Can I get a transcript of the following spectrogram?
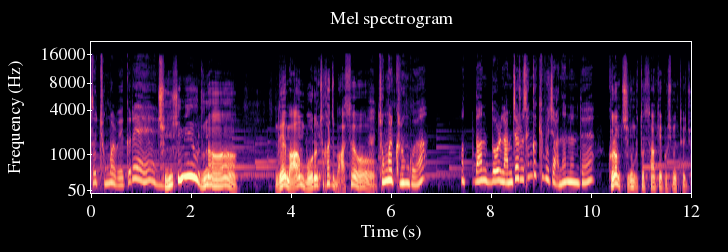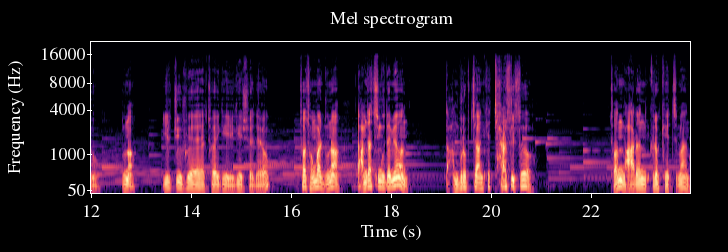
너 정말 왜 그래? 진심이에요, 누나. 내 마음 모른 척 하지 마세요. 정말 그런 거야? 아, 난널 남자로 생각해보지 않았는데. 그럼 지금부터 생각해 보시면 되죠. 누나, 일주일 후에 저에게 얘기해 주셔야 돼요. 저 정말 누나 남자친구 되면 남 부럽지 않게 잘할 수 있어요. 전 말은 그렇게 했지만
